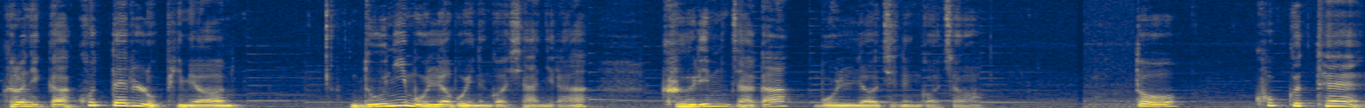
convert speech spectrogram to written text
그러니까 콧대를 높이면 눈이 몰려 보이는 것이 아니라 그림자가 몰려지는 거죠. 또 코끝에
